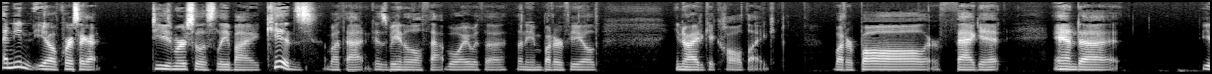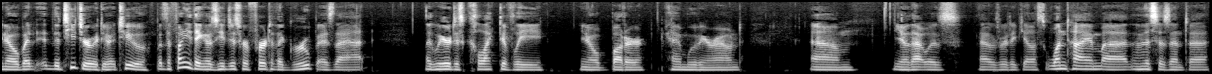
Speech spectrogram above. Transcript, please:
And, you, you know, of course, I got teased mercilessly by kids about that because being a little fat boy with a, the name Butterfield, you know, I'd get called like Butterball or faggot. And, uh, you know, but the teacher would do it too. But the funny thing was, he just referred to the group as that. Like we were just collectively, you know, butter kind of moving around. Um, you know, that was, that was ridiculous. One time, uh, and this isn't, uh,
